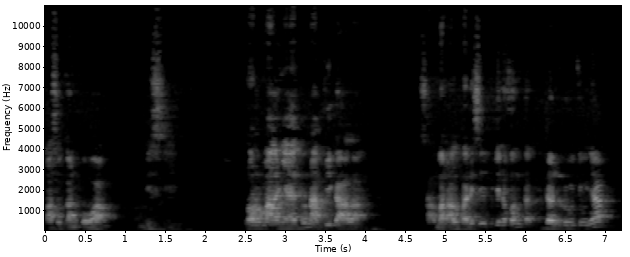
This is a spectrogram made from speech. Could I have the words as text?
pasukan koalisi. Normalnya itu Nabi kalah. Salman Al Farisi bikin kontak dan lucunya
